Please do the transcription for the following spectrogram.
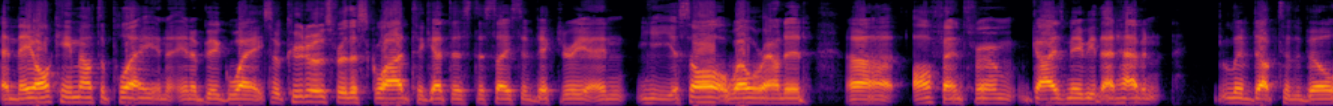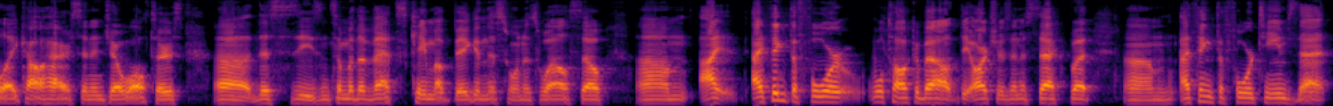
and they all came out to play in in a big way. So kudos for the squad to get this decisive victory, and you saw a well-rounded uh, offense from guys maybe that haven't lived up to the bill, like Kyle Harrison and Joe Walters uh, this season. Some of the vets came up big in this one as well. So um, I I think the four. We'll talk about the Archers in a sec, but um, I think the four teams that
